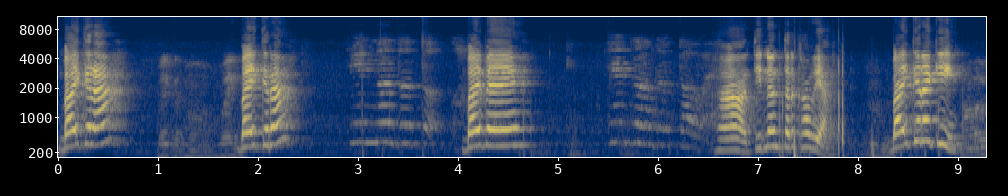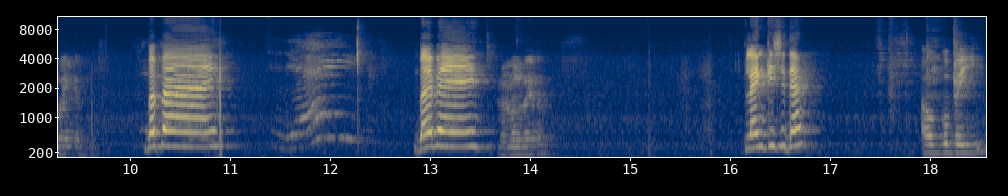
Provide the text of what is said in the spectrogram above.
बाय करा. बाय कर. Bye bye. हां ती नंतर खाऊया. बाय करा की. मामाला बाय कर. Bye bye. Bye bye. मामाला बाय कर. फ्लाइंग कशी द्या. अगो बाई.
